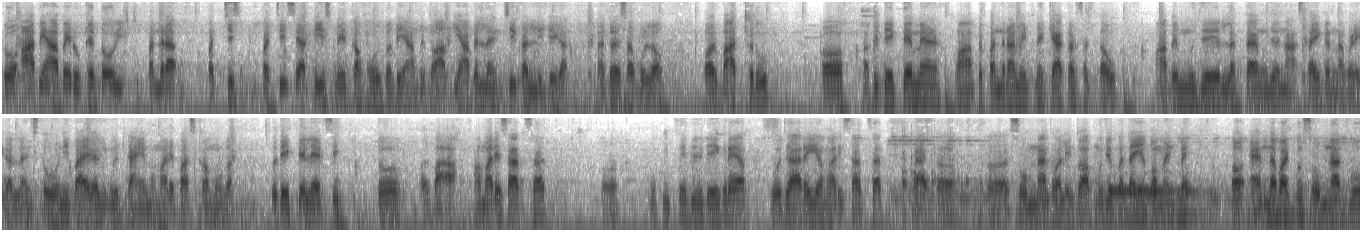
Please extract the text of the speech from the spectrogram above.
तो आप यहाँ पे रुके तो पंद्रह पच्चीस पच्चीस या तीस मिनट का होल्ड होता है यहाँ पे तो आप यहाँ पे लंच ही कर लीजिएगा। मैं तो ऐसा बोल हूँ। और बात करूँ अभी देखते हैं मैं वहाँ पे पंद्रह मिनट में क्या कर सकता हूँ। वहाँ पे मुझे लगता है मुझे नाश्ता ही करना पड़ेगा। लंच तो हो नहीं पाएगा क्योंकि टाइम हमारे पास कम होगा। तो देखते हैं लेट्स तो और हमारे साथ साथ वो पीछे देख रहे हैं आप, वो जा रही है हमारी साथ साथ सोमनाथ वाली। तो आप मुझे बताइए कमेंट में अहमदाबाद टू सोमनाथ वो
